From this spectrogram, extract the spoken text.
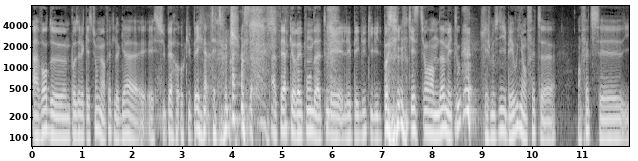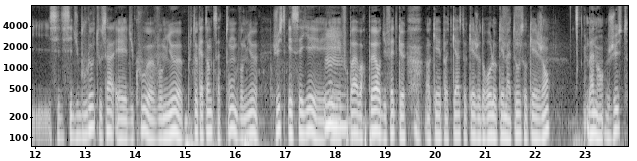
avant de me poser la question, mais en fait, le gars est super occupé. Il a peut-être autre chose à faire que répondre à tous les, les pégus qui lui posent une question random et tout. Et je me suis dit, ben oui, en fait, euh, en fait, c'est, du boulot, tout ça. Et du coup, euh, vaut mieux, plutôt qu'attendre que ça tombe, vaut mieux juste essayer. Et, et faut pas avoir peur du fait que, ok, podcast, ok, jeu de rôle, ok, matos, ok, gens. Bah non, juste,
